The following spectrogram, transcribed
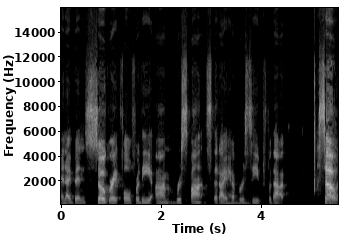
And I've been so grateful for the um, response that I have mm. received for that. So,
